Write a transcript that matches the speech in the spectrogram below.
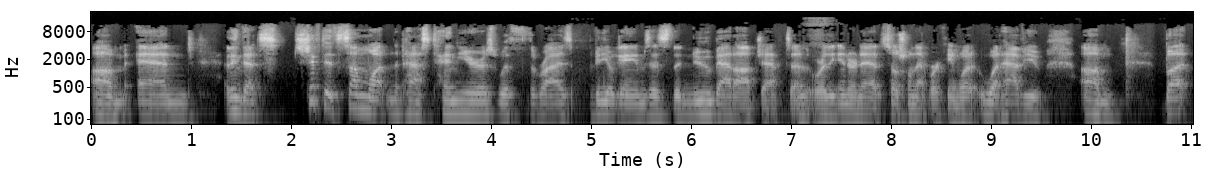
Um, and I think that's shifted somewhat in the past 10 years with the rise of video games as the new bad object uh, or the internet, social networking, what, what have you. Um, but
